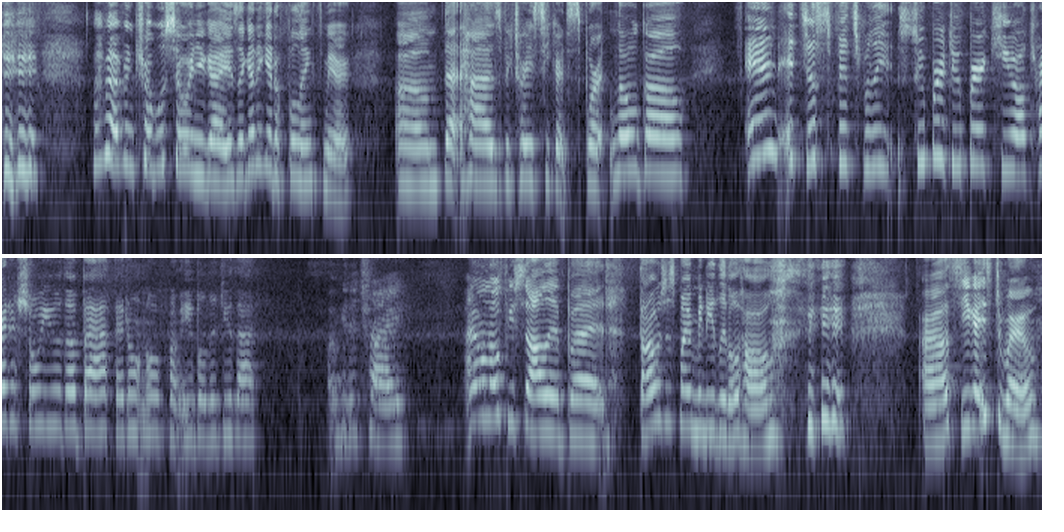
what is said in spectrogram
I'm having trouble showing you guys. I gotta get a full length mirror um, that has Victoria's Secret Sport logo. And it just fits really super duper cute. I'll try to show you the back. I don't know if I'm able to do that. I'm gonna try. I don't know if you saw it, but that was just my mini little haul. I'll see you guys tomorrow.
